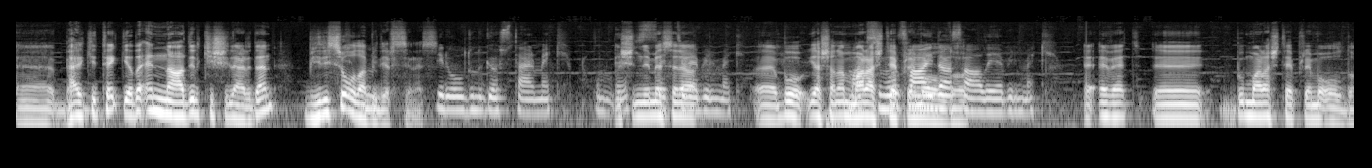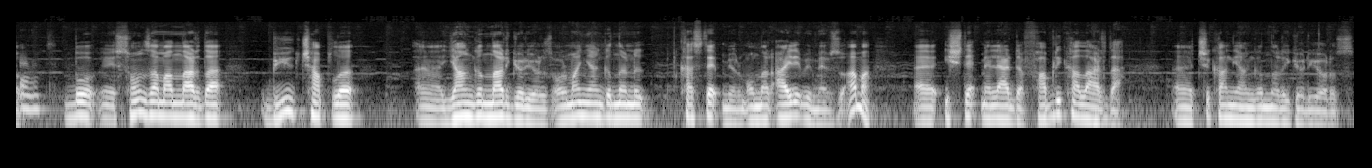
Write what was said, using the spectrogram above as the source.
e, belki tek ya da en nadir kişilerden birisi olabilirsiniz. Biri olduğunu göstermek. Bunu e Şimdi mesela e, bu yaşanan Maksimum Maraş depremi fayda oldu. sağlayabilmek. E, evet, e, bu Maraş depremi oldu. Evet. Bu e, son zamanlarda büyük çaplı e, yangınlar görüyoruz. Orman yangınlarını kastetmiyorum. Onlar ayrı bir mevzu ama e, işletmelerde, fabrikalarda e, çıkan yangınları görüyoruz.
